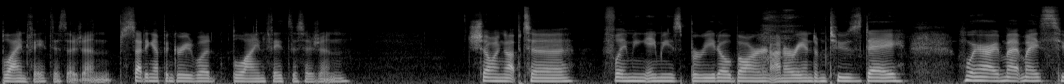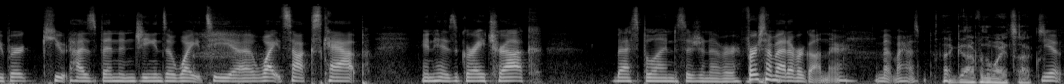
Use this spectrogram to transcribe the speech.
Blind faith decision. Setting up in Greenwood, blind faith decision. Showing up to Flaming Amy's Burrito Barn on a random Tuesday where I met my super cute husband in jeans, a white tee, a White Sox cap in his gray truck. Best blind decision ever. First time I'd ever gone there. I met my husband. Thank God for the White Sox. Yep.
